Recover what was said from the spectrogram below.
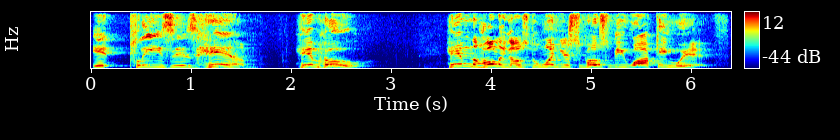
it pleases him. Him who? Him the Holy Ghost the one you're supposed to be walking with.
